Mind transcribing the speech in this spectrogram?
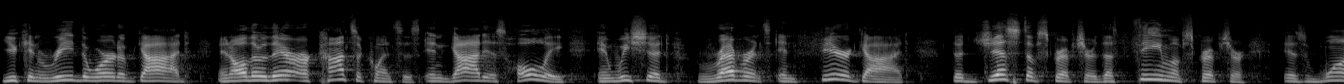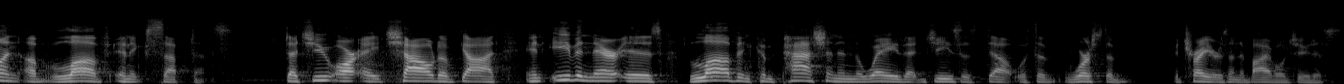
You can read the Word of God, and although there are consequences, and God is holy, and we should reverence and fear God, the gist of Scripture, the theme of Scripture, is one of love and acceptance. That you are a child of God. And even there is love and compassion in the way that Jesus dealt with the worst of betrayers in the Bible, Judas.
